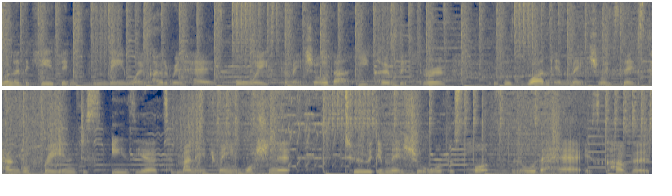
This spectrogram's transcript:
So one of the key things for me when colouring hair is always to make sure that you comb it through because one, it makes sure it stays tangle free and just easier to manage when you're washing it. Two, it makes sure all the spots and all the hair is covered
